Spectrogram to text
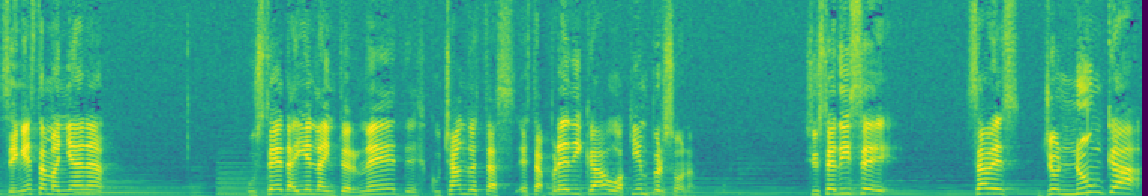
Si en esta mañana usted ahí en la internet, escuchando esta prédica o aquí en persona, si usted dice, Sabes, yo nunca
